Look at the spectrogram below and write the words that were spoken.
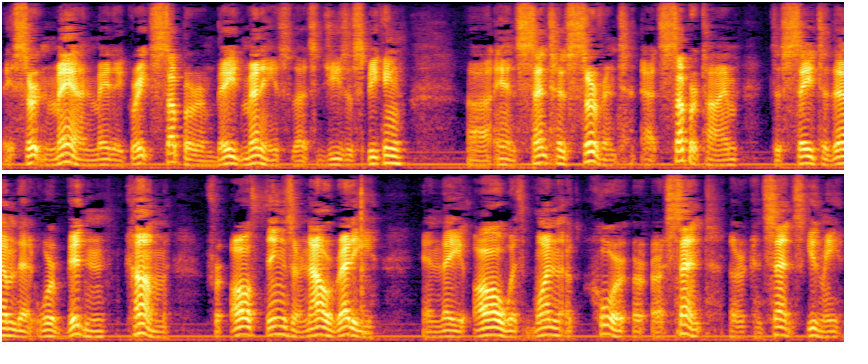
A certain man made a great supper and bade many, so that's Jesus speaking, uh, and sent his servant at supper time to say to them that were bidden, Come, for all things are now ready. And they all with one accord, or assent, or consent, excuse me,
